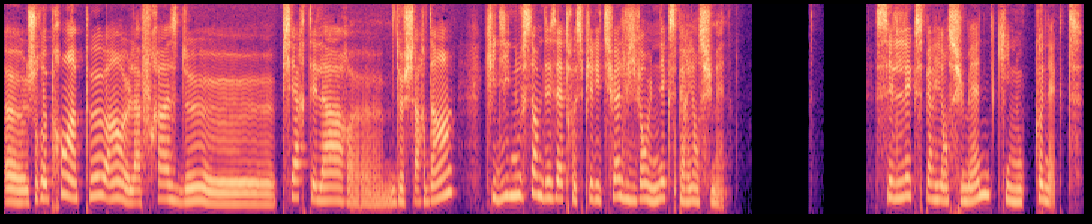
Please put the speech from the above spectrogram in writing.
Euh, je reprends un peu hein, la phrase de euh, Pierre Tellard euh, de Chardin qui dit Nous sommes des êtres spirituels vivant une expérience humaine. C'est l'expérience humaine qui nous connecte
